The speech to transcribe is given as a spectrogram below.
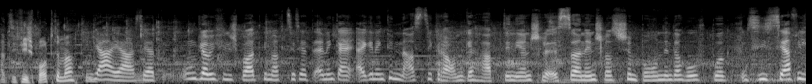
Hat sie viel Sport gemacht? Ja, ja, sie hat unglaublich viel Sport gemacht. Sie hat einen eigenen Gymnastikraum gehabt in ihren Schlössern, in Schloss Schönbrunn, in der Hofburg. Sie ist sehr viel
